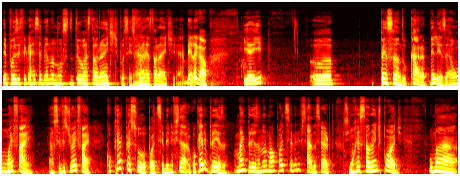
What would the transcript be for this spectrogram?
depois ele fica recebendo anúncios do teu restaurante, tipo assim, se é. for um restaurante. É bem legal. E aí, uh, pensando, cara, beleza, é um Wi-Fi, é um serviço de Wi-Fi. Qualquer pessoa pode ser beneficiada, qualquer empresa, uma empresa normal pode ser beneficiada, certo? Sim. Um restaurante pode, uma,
